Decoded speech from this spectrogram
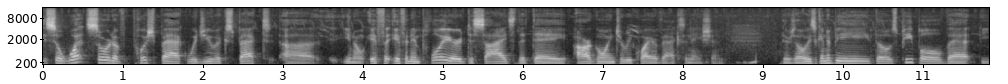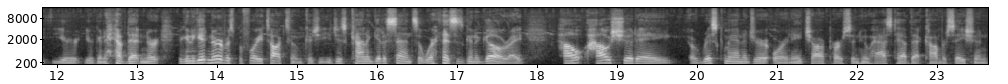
So, what sort of pushback would you expect? Uh, you know, if if an employer decides that they are going to require vaccination, there's always going to be those people that you're you're going to have that ner- you're going to get nervous before you talk to them because you, you just kind of get a sense of where this is going to go, right? How how should a a risk manager or an HR person who has to have that conversation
